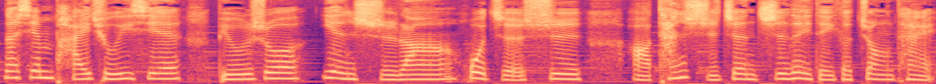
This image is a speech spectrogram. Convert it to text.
那先排除一些，比如说厌食啦，或者是啊贪食症之类的一个状态。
